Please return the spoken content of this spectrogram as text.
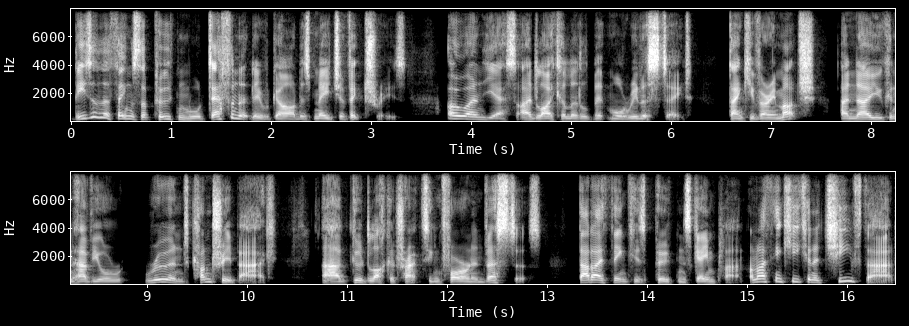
These are the things that Putin will definitely regard as major victories. Oh, and yes, I'd like a little bit more real estate. Thank you very much. And now you can have your ruined country back. Uh, good luck attracting foreign investors. That, I think, is Putin's game plan. And I think he can achieve that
